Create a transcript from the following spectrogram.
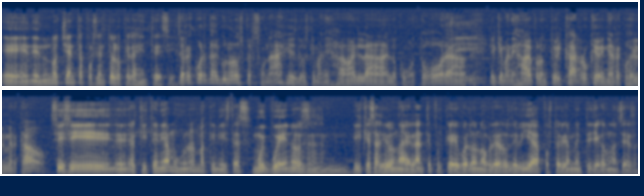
eh, en, un 80% de lo que la gente decía. ¿Usted recuerda algunos de los personajes, los que manejaban la locomotora, el que manejaba de pronto el carro que venía a recoger el mercado? Sí, sí, eh, aquí teníamos unos maquinistas muy buenos mm, y que salieron adelante porque fueron obreros de vía, posteriormente llegaron a ser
